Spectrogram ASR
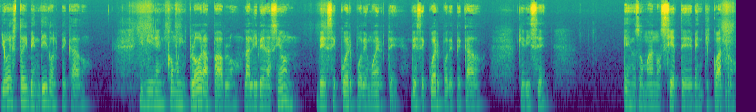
yo estoy vendido al pecado. Y miren cómo implora Pablo la liberación de ese cuerpo de muerte, de ese cuerpo de pecado, que dice, en Romanos 7:24,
